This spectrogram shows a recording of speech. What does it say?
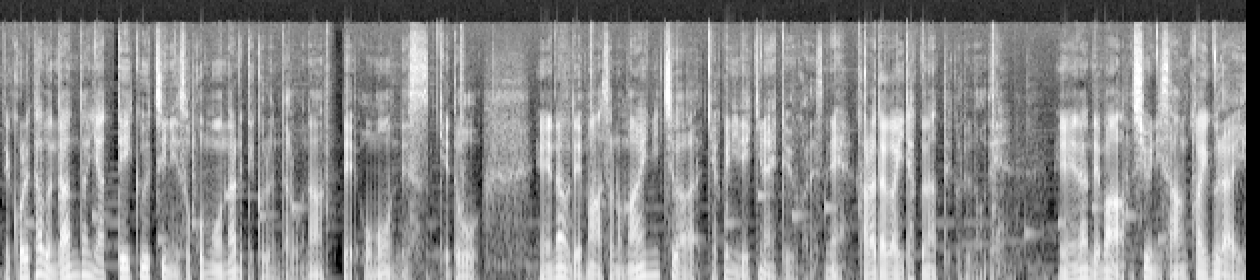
で、これ多分だんだんやっていくうちにそこも慣れてくるんだろうなって思うんですけど、えー、なのでまあその毎日は逆にできないというかですね、体が痛くなってくるので、えー、なんでまあ週に3回ぐらい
